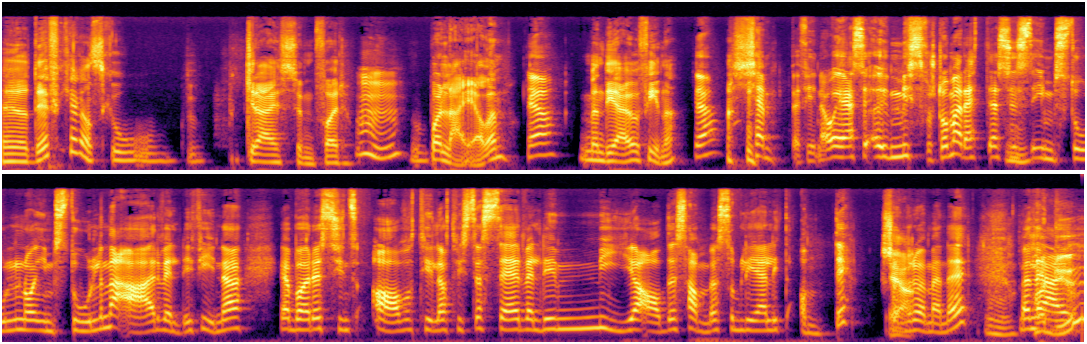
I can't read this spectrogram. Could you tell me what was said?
Eh, Det fikk jeg ganske grei sum for. Mm. Bare lei av dem, Ja. men de er jo fine. Ja, kjempefine. Og jeg jeg misforstår meg rett, jeg syns Mm. Imstolen og Imstolene er veldig fine. Jeg bare syns av og til at hvis jeg ser veldig mye av det samme, så blir jeg litt anti. Skjønner du hva jeg mener? Men har, du,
